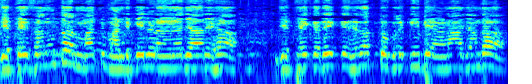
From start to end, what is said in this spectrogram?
ਜਿੱਥੇ ਸਾਨੂੰ ਧਰਮਾਂ 'ਚ ਵੰਡ ਕੇ ਲੜਾਇਆ ਜਾ ਰਿਹਾ, ਜਿੱਥੇ ਕਦੇ ਕਿਸੇ ਦਾ ਤੁਗਲਕੀ ਬਿਆਨ ਆ ਜਾਂਦਾ,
